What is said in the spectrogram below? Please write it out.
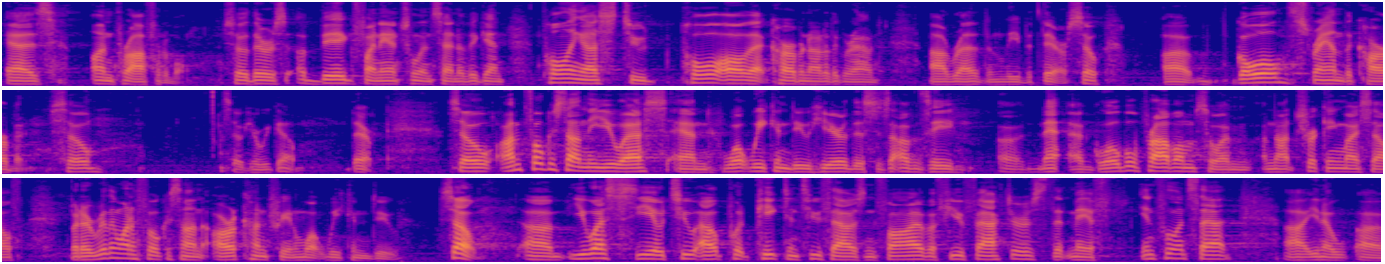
as unprofitable. So there's a big financial incentive, again, pulling us to pull all that carbon out of the ground uh, rather than leave it there. So uh, goal, strand the carbon. So, so here we go, there. So I'm focused on the US and what we can do here. This is obviously a, a global problem, so I'm, I'm not tricking myself, but I really want to focus on our country and what we can do. So, um, US CO2 output peaked in 2005. A few factors that may have influenced that. Uh, you know, uh,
